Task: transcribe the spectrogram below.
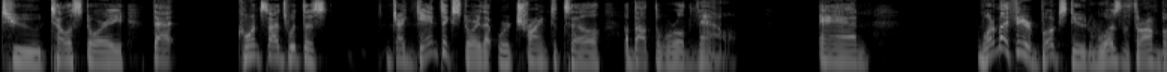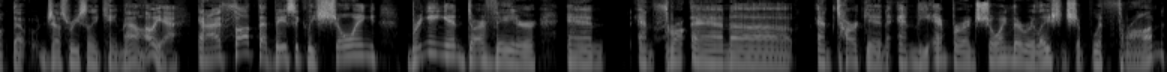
to tell a story that coincides with this gigantic story that we're trying to tell about the world now. And one of my favorite books, dude, was the Thrawn book that just recently came out. Oh yeah, and I thought that basically showing, bringing in Darth Vader and and Thra- and uh and Tarkin and the Emperor and showing their relationship with Thrawn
